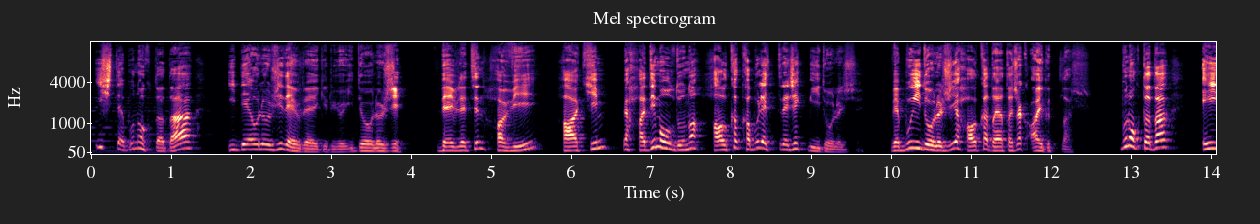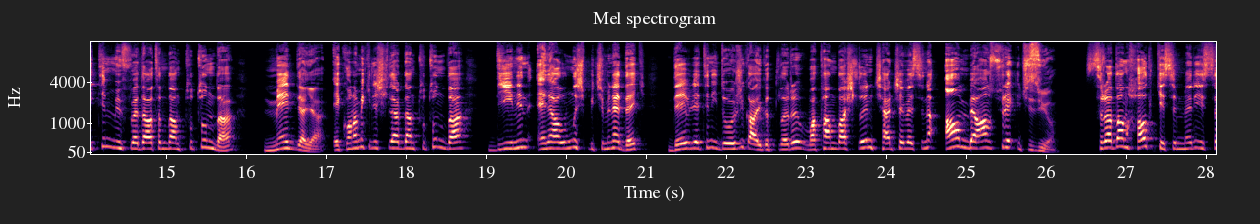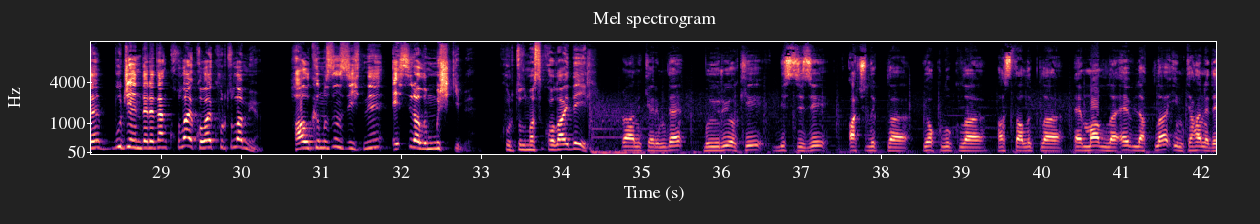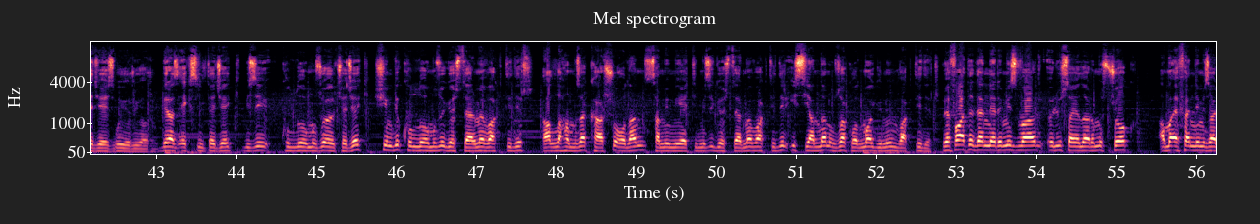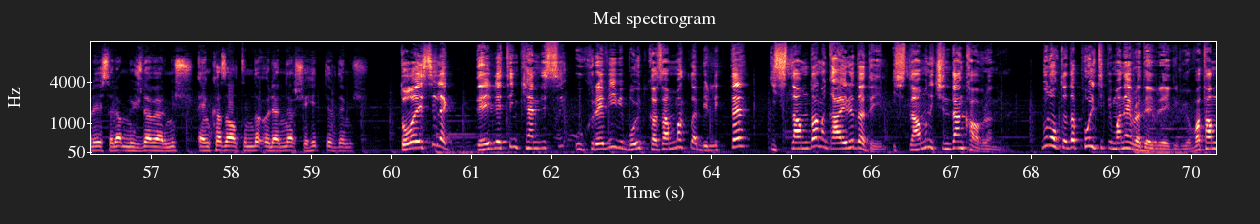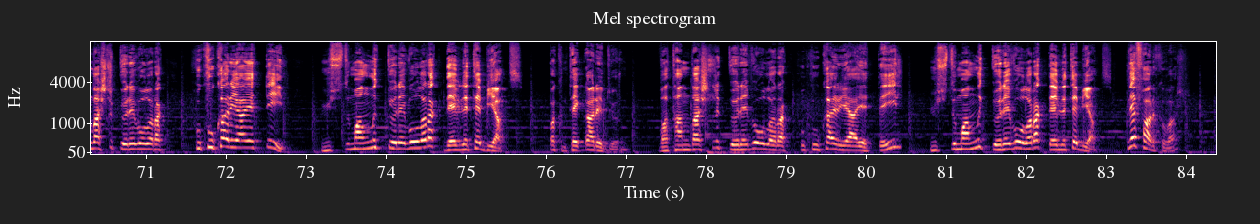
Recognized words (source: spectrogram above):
İşte bu noktada ideoloji devreye giriyor. İdeoloji. Devletin havi, hakim ve hadim olduğunu halka kabul ettirecek bir ideoloji. Ve bu ideolojiyi halka dayatacak aygıtlar. Bu noktada eğitim müfredatından tutun da medyaya, ekonomik ilişkilerden tutun da dinin ele alınış biçimine dek devletin ideolojik aygıtları vatandaşlığın çerçevesine an be an sürekli çiziyor. Sıradan halk kesimleri ise bu cendereden kolay kolay kurtulamıyor. Halkımızın zihni esir alınmış gibi. Kurtulması kolay değil. Kur'an-ı Kerim'de buyuruyor ki biz sizi açlıkla, yoklukla, hastalıkla, e, malla, evlatla imtihan edeceğiz buyuruyor. Biraz eksiltecek, bizi kulluğumuzu ölçecek. Şimdi kulluğumuzu gösterme vaktidir. Allah'ımıza karşı olan samimiyetimizi gösterme vaktidir. İsyandan uzak olma günün vaktidir. Vefat edenlerimiz var, ölü sayılarımız çok. Ama Efendimiz Aleyhisselam müjde vermiş. Enkaz altında ölenler şehittir demiş. Dolayısıyla devletin kendisi uhrevi bir boyut kazanmakla birlikte İslam'dan gayrı da değil, İslam'ın içinden kavranıyor. Bu noktada politik bir manevra devreye giriyor. Vatandaşlık görevi olarak hukuka riayet değil, Müslümanlık görevi olarak devlete biat. Bakın tekrar ediyorum. Vatandaşlık görevi olarak hukuka riayet değil, Müslümanlık görevi olarak devlete biat. Ne farkı var?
